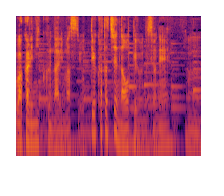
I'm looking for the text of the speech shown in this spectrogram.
分かりにくくなりますよっていう形で治っていくんですよね。うん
